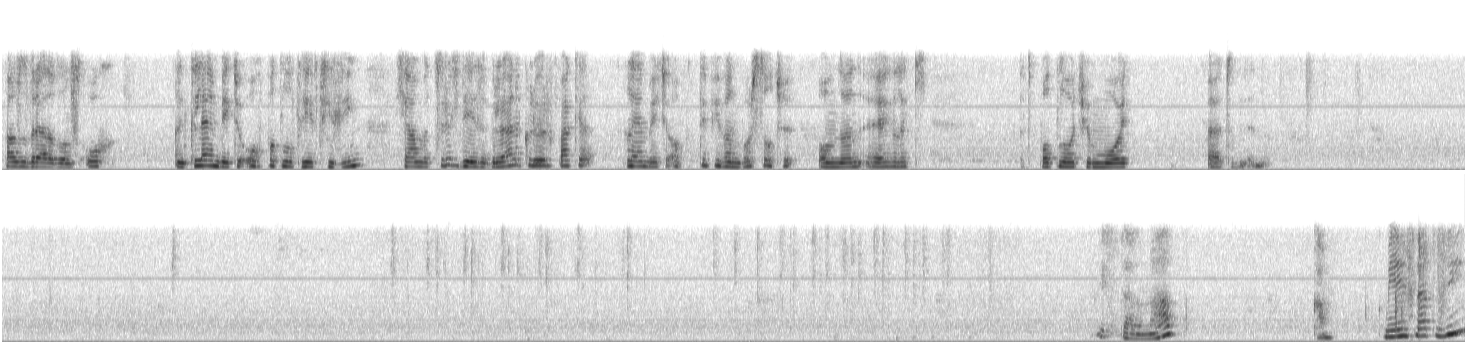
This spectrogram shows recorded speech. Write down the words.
Pas zodra dat ons oog een klein beetje oogpotlood heeft gezien, gaan we terug deze bruine kleur pakken, klein beetje op het tipje van het borsteltje, om dan eigenlijk het potloodje mooi uit te blenden. Is het allemaal? Kom, kom je eens laten zien?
